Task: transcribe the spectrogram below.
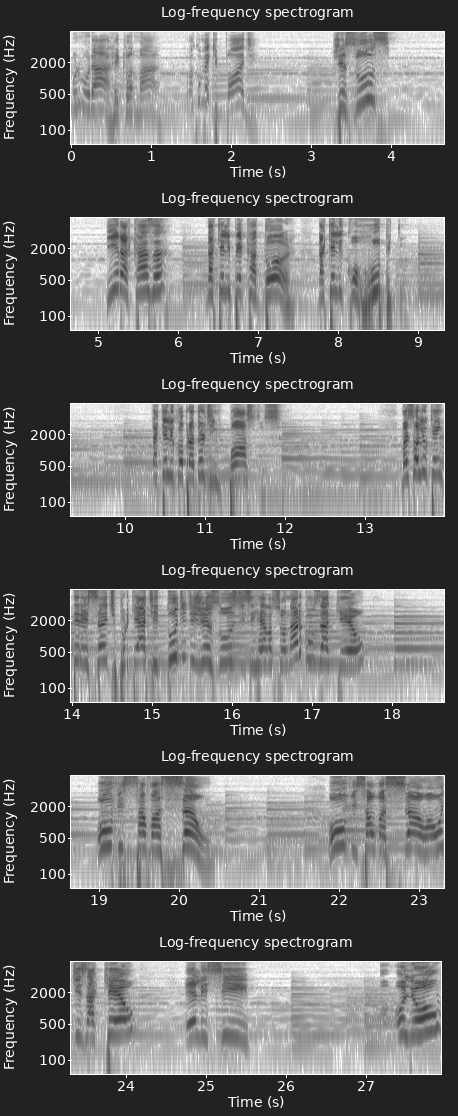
murmurar, reclamar. Falar, como é que pode? Jesus ir à casa daquele pecador, daquele corrupto, daquele cobrador de impostos. Mas olha o que é interessante, porque a atitude de Jesus de se relacionar com Zaqueu, houve salvação houve salvação, aonde Zaqueu ele se olhou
